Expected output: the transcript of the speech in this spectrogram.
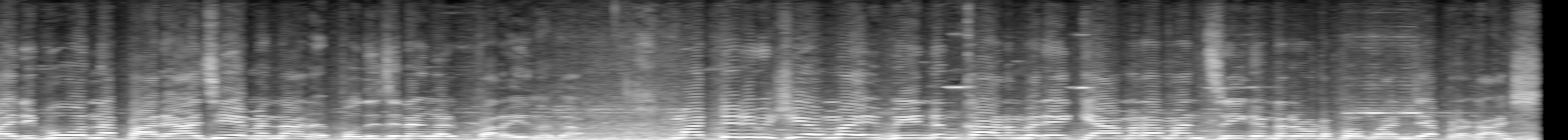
പരിപൂർണ പരാജയമെന്നാണ് പൊതുജനങ്ങൾ പറയുന്നത്. മറ്റൊരു വിഷയവുമായി വീണ്ടും കാണും വരെ ക്യാമറാമാൻ ശ്രീകണ്ഠനോടൊപ്പം അഞ്ജ പ്രകാശ്.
